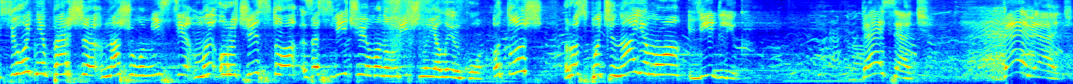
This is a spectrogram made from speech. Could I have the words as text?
Сьогодні, перше в нашому місті, ми урочисто засвічуємо новорічну ялинку. Отож, розпочинаємо відлік: десять, дев'ять,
